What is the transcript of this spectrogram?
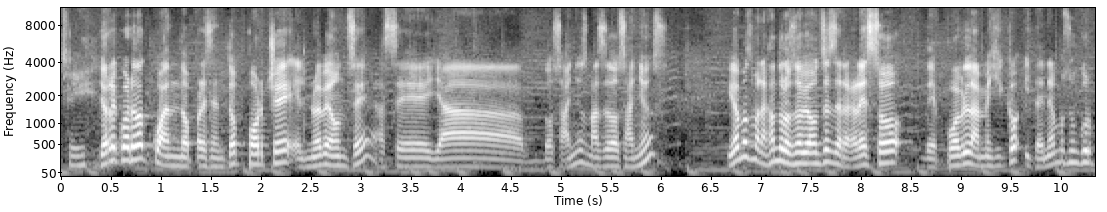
Sí. Yo recuerdo cuando presentó Porsche el 911, hace ya dos años, más de dos años. Íbamos manejando los 911 de regreso de Puebla a México y teníamos un,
